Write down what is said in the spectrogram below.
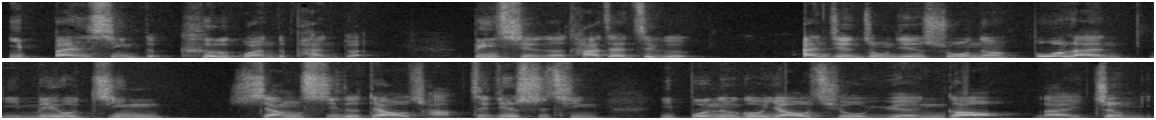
一般性的客观的判断，并且呢，他在这个案件中间说呢，波兰你没有尽详细的调查这件事情，你不能够要求原告来证明。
